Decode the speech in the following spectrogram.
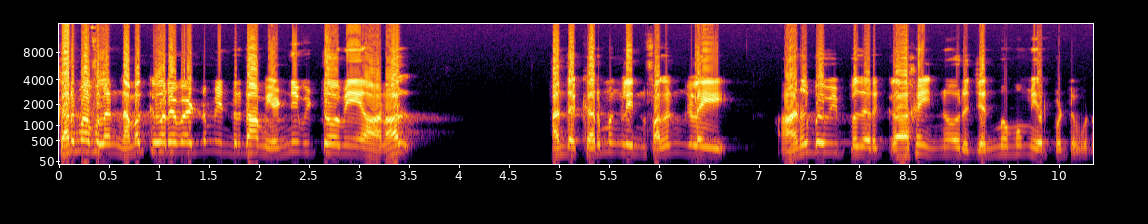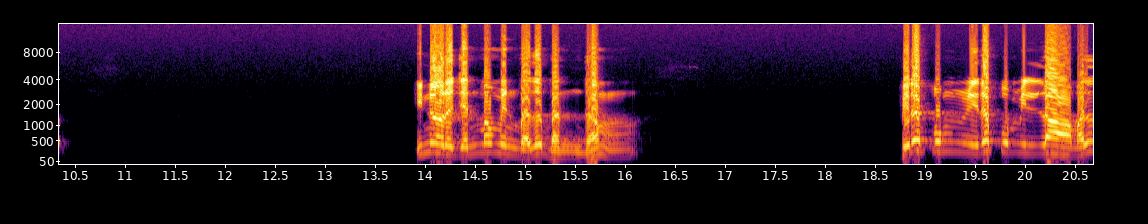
கர்மபலன் நமக்கு வர வேண்டும் என்று நாம் எண்ணி விட்டோமே ஆனால் அந்த கர்மங்களின் பலன்களை அனுபவிப்பதற்காக இன்னொரு ஜென்மமும் ஏற்பட்டுவிடும். இன்னொரு ஜென்மம் என்பது பந்தம். பிறப்பும் இறப்பும் இல்லாமல்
